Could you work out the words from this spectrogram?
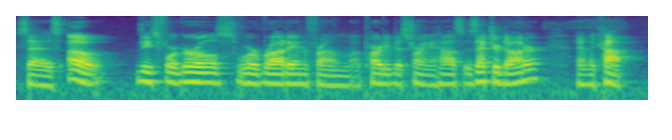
says, "Oh, these four girls were brought in from a party destroying a house. Is that your daughter?" And the cop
